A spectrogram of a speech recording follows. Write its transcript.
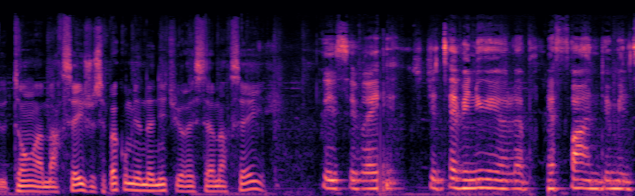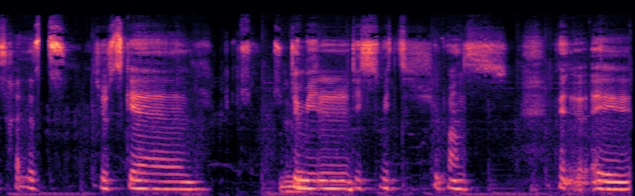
de, temps à Marseille. Je ne sais pas combien d'années tu es resté à Marseille. Oui, c'est vrai. J'étais venu la première fois en 2013 jusqu'à 2018, je pense. Et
